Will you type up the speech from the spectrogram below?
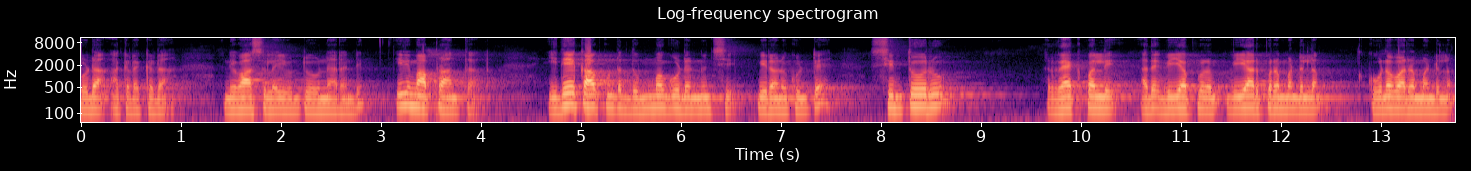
కూడా అక్కడక్కడ నివాసులై ఉంటూ ఉన్నారండి. ఇవి మా ప్రాంతాలు. ఇదే కాకుండా దుమ్మగూడెం నుంచి మీరు అనుకుంటే సింతూరు రేకపల్లి అదే విఆర్పురం విఆర్పురం మండలం కూనవరం మండలం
